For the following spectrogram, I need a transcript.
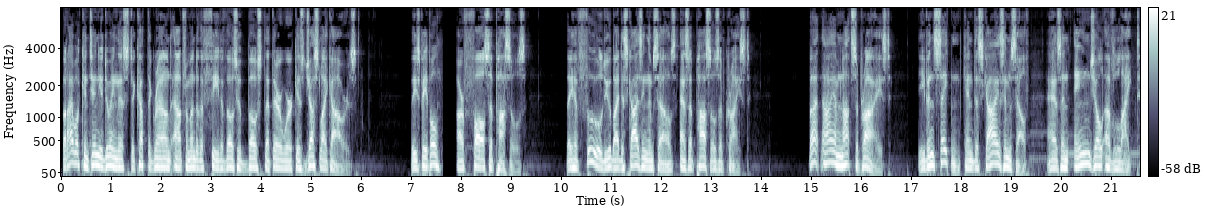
But I will continue doing this to cut the ground out from under the feet of those who boast that their work is just like ours. These people are false apostles they have fooled you by disguising themselves as apostles of Christ. But I am not surprised. Even Satan can disguise himself as an angel of light.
